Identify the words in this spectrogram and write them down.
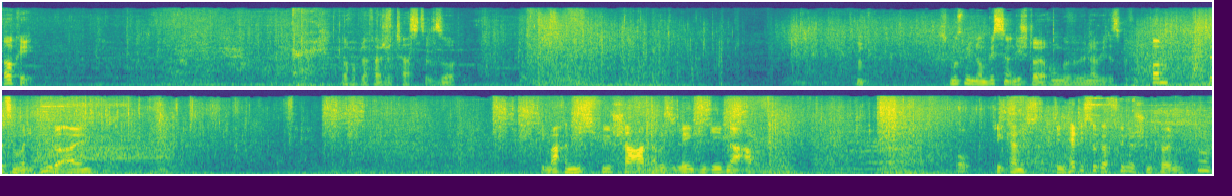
Okay. Oh, hoppla, falsche Taste. So. Hm. Ich muss mich noch ein bisschen an die Steuerung gewöhnen, habe ich das Gefühl. Komm, setzen wir die Bude ein. Die machen nicht viel Schaden, aber sie lenken Gegner ab. Oh, den kann ich. Den hätte ich sogar finishen können. Hm.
